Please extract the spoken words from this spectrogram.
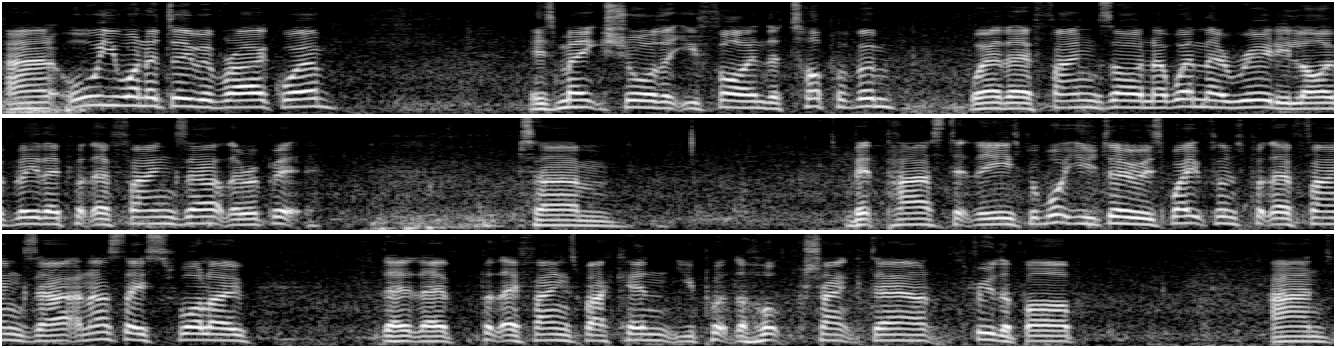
And all you wanna do with ragworm is make sure that you find the top of them where their fangs are. Now when they're really lively, they put their fangs out, they're a bit, um, bit past at these, but what you do is wait for them to put their fangs out, and as they swallow, they, they've put their fangs back in, you put the hook shank down through the barb, and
